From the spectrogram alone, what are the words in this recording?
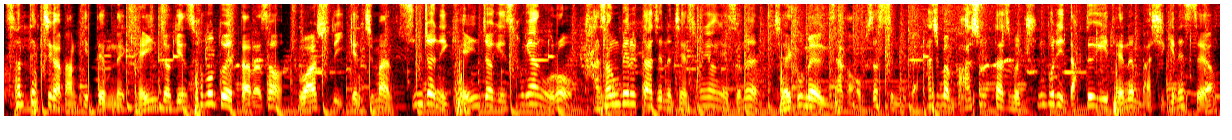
선택지가 많기 때문에 개인적인 선호도에 따라서 좋아할 수도 있겠지만 순전히 개인적인 성향으로 가성비를 따지는 제 성향에서는 재구매 의사가 없었습니다. 하지만 맛으로 따지면 충분히 납득이 되는 맛이긴 했어요.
